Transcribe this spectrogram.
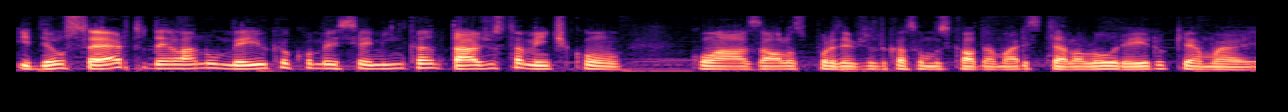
E deu certo, daí lá no meio que eu comecei a me encantar justamente com, com as aulas, por exemplo, de educação musical da Maristela Loureiro, que é uma,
